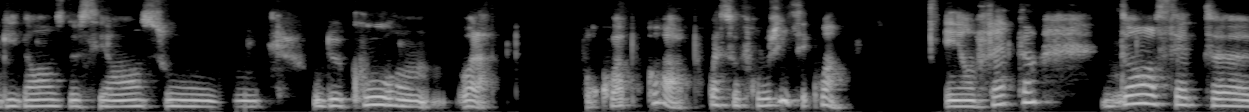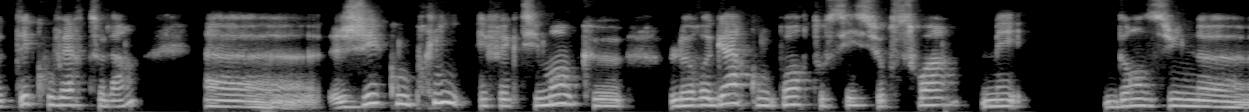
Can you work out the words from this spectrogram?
guidance, de séance ou, ou de cours. voilà. Pourquoi, pourquoi, pourquoi sophrologie C'est quoi? Et en fait, dans cette découverte-là, euh, j'ai compris effectivement que le regard qu'on porte aussi sur soi, mais dans une euh,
